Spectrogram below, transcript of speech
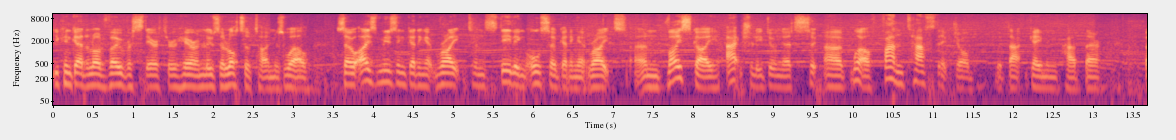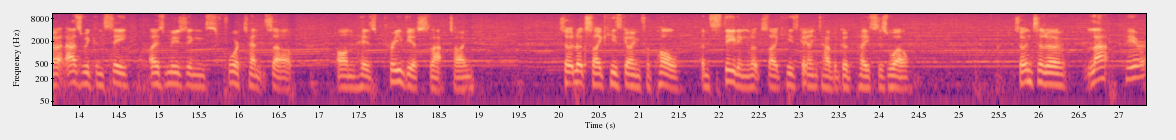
you can get a lot of oversteer through here and lose a lot of time as well. So Eyes Musing getting it right and Stealing also getting it right and Vice Guy actually doing a uh, well fantastic job with that gaming pad there. But as we can see, Eyes Musing's four tenths up on his previous lap time. So it looks like he's going for pole and Stealing looks like he's going to have a good pace as well. So into the lap here,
